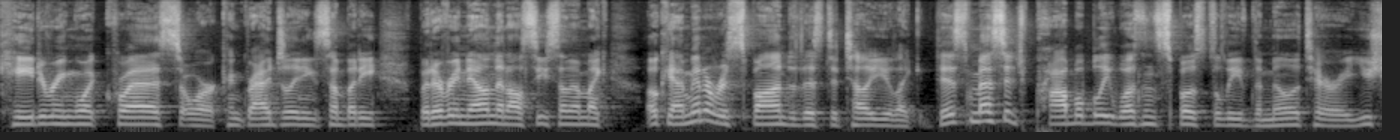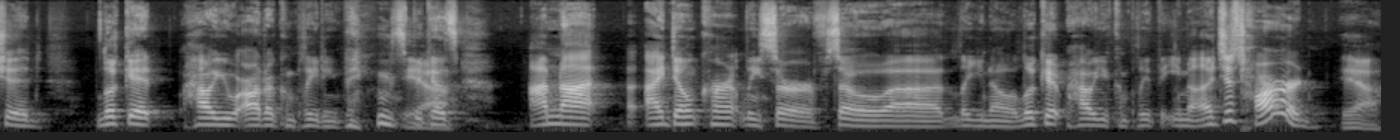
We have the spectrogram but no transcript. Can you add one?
catering requests or congratulating somebody. But every now and then I'll see something. I'm like, okay, I'm going to respond to this to tell you like this message probably wasn't supposed to leave the military. You should look at how you auto completing things Yeah. because I'm not. I don't currently serve. So uh, you know, look at how you complete the email. It's just hard. Yeah.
